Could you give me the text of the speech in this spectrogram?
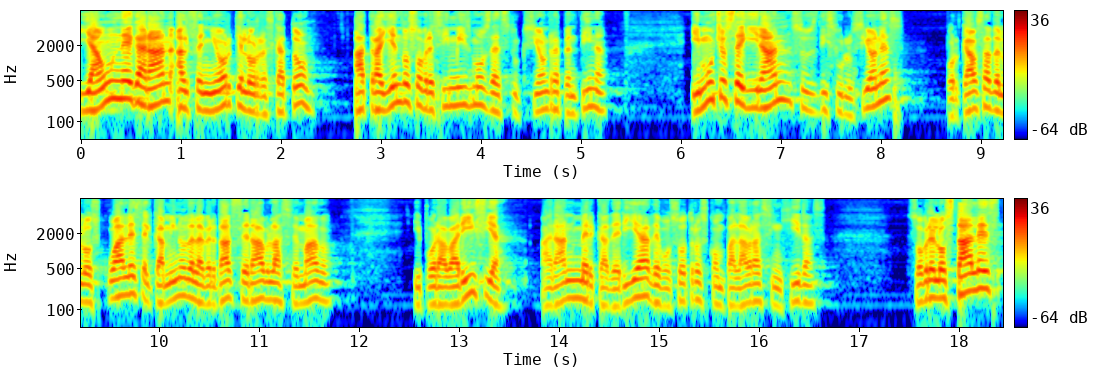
y aún negarán al Señor que los rescató, atrayendo sobre sí mismos destrucción repentina. Y muchos seguirán sus disoluciones, por causa de los cuales el camino de la verdad será blasfemado, y por avaricia harán mercadería de vosotros con palabras fingidas. Sobre los tales,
